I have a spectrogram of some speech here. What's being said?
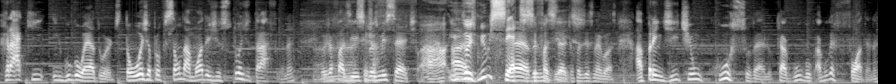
craque em Google AdWords. Então, hoje, a profissão da moda é gestor de tráfego, né? Eu já fazia isso em 2007. Já... Ah, em ah, 2007 é, você 2007 fazia isso. eu fazia esse negócio. Aprendi, tinha um curso, velho, que a Google... A Google é foda, né?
